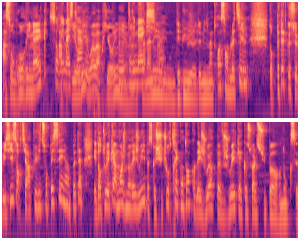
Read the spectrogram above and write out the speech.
à son gros remake. Son a remaster. priori, ouais, a priori, Mm, euh, remake, fin d'année ouais. ou début euh, 2023, semble-t-il. Mm. Donc peut-être que celui-ci sortira plus vite sur PC, hein, peut-être. Et dans tous les cas, moi je me réjouis parce que je suis toujours très content quand les joueurs peuvent jouer quel que soit le support. Donc ça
